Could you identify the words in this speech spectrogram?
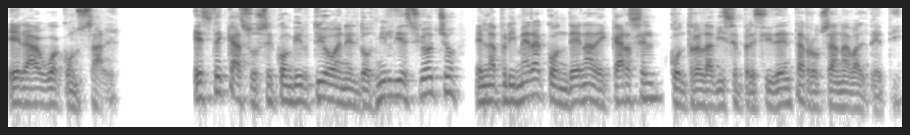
era agua con sal. Este caso se convirtió en el 2018 en la primera condena de cárcel contra la vicepresidenta Roxana Valdetti.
